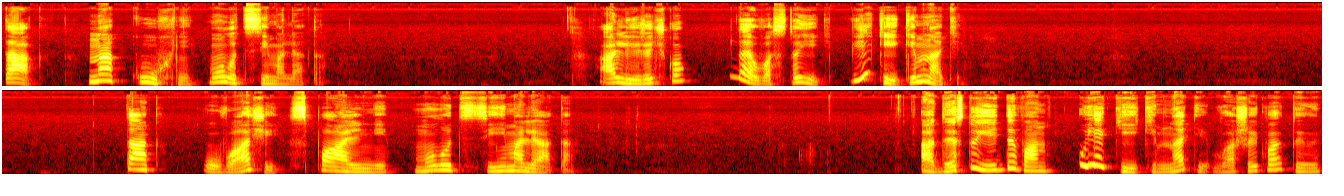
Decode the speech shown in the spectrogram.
Так, на кухні. Молодці малята. А ліжечко де у вас стоїть? В якій кімнаті? Так, у вашій спальні. Молодці малята. А де стоїть диван? У якій кімнаті вашої квартири?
